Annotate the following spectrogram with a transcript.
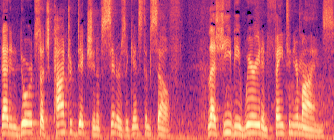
that endured such contradiction of sinners against himself, lest ye be wearied and faint in your minds.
